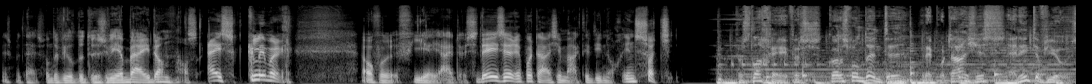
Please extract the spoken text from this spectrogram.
is Matthijs van der Wiel er dus weer bij dan als ijsklimmer. Over vier jaar dus. Deze reportage maakte hij nog in Sochi. Verslaggevers, correspondenten, reportages en interviews.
